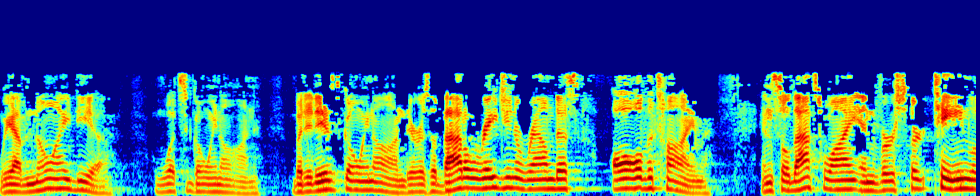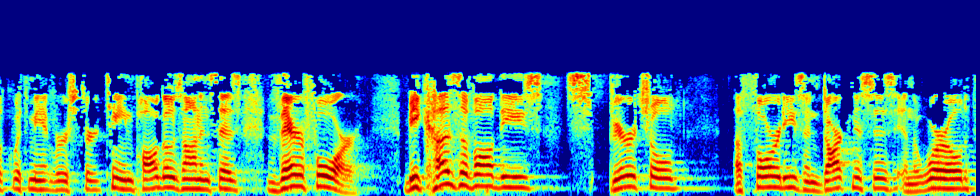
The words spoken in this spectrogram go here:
We have no idea what's going on, but it is going on. There is a battle raging around us all the time. And so that's why in verse 13, look with me at verse 13, Paul goes on and says, Therefore, because of all these spiritual authorities and darknesses in the world,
